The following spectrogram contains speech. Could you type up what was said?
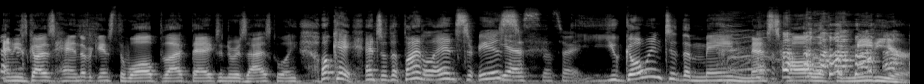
And he's got his hand up against the wall, black bags under his eyes, going, "Okay." And so the final answer is Yes, that's right. you go into the main mess hall of the meteor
